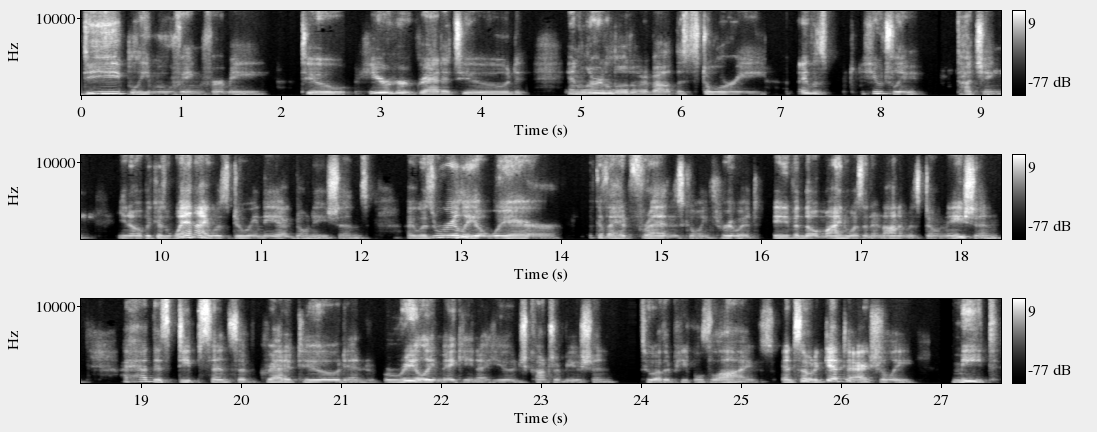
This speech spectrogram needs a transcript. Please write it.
deeply moving for me to hear her gratitude and learn a little bit about the story. It was hugely touching, you know, because when I was doing the egg donations, I was really aware because I had friends going through it. Even though mine was an anonymous donation, I had this deep sense of gratitude and really making a huge contribution to other people's lives. And so to get to actually meet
